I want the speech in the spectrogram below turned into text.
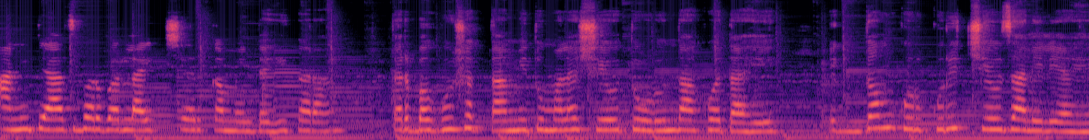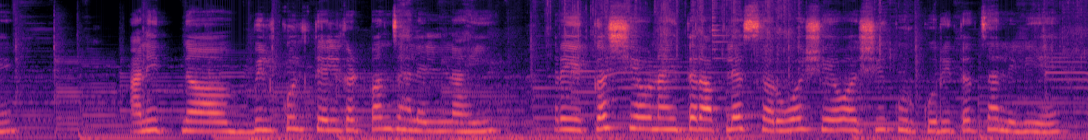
आणि त्याचबरोबर लाईक शेअर कमेंटही करा. तर बघू शकता मी तुम्हाला शेव तोडून दाखवत आहे. एकदम कुरकुरीत शेव झालेली आहे. आणि बिलकुल तेलकट पण झालेली नाही. तर एकच शेव नाही तर आपल्या सर्व शेव अशी कुरकुरीतच झालेली आहे.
